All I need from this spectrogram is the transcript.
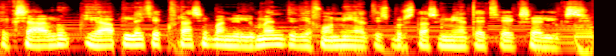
Εξάλλου, η Apple έχει εκφράσει επανειλημμένη τη διαφωνία της μπροστά σε μια τέτοια εξέλιξη.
